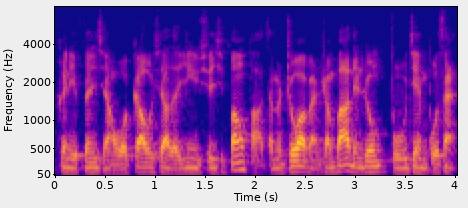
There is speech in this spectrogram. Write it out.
和你分享我高效的英语学习方法。咱们周二晚上八点钟不见不散。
